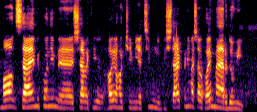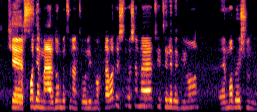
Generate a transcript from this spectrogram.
ما سعی می‌کنیم شبکه های حاکمیتیمون رو بیشتر کنیم و شبکه های مردمی که خود مردم بتونن تولید محتوا داشته باشن و توی تلویزیون ما بهشون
